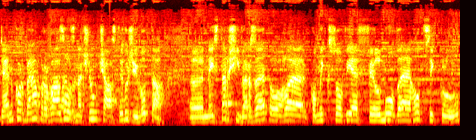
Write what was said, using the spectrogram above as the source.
Den Corbena provázel značnou část jeho života. Nejstarší verze tohle komiksově filmového cyklu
